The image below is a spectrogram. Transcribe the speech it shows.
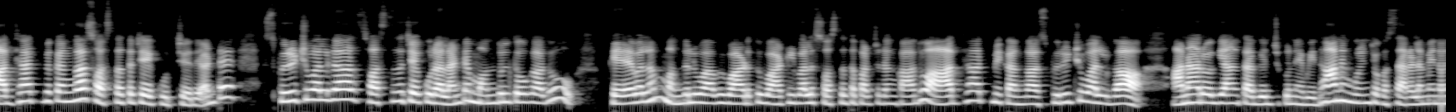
ఆధ్యాత్మికంగా స్వస్థత చేకూర్చేది. అంటే స్పిరిచువల్గా స్వస్థత చేకూరాలి. అంటే మందులతో కాదు కేవలం మందులు అవి వాడుతూ వాటి వల్ల స్వస్థత పరచడం కాదు ఆధ్యాత్మికంగా స్పిరిచువల్గా అనారోగ్యాన్ని తగ్గించుకునే విధానం గురించి ఒక సరళమైన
